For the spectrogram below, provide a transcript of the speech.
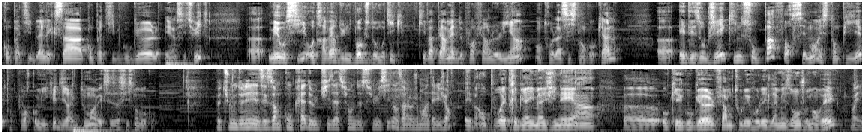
compatibles Alexa, compatibles Google et ainsi de suite. Euh, mais aussi au travers d'une box domotique qui va permettre de pouvoir faire le lien entre l'assistant vocal euh, et des objets qui ne sont pas forcément estampillés pour pouvoir communiquer directement avec ces assistants vocaux. Peux-tu nous donner des exemples concrets de l'utilisation de celui-ci dans un logement intelligent? Eh ben, on pourrait très bien imaginer un euh, OK Google, ferme tous les volets de la maison, je m'en vais. Oui.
